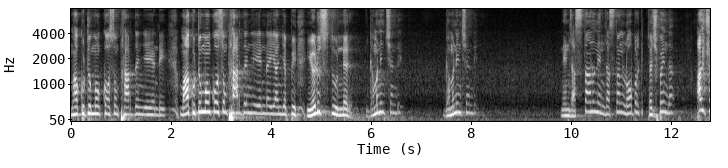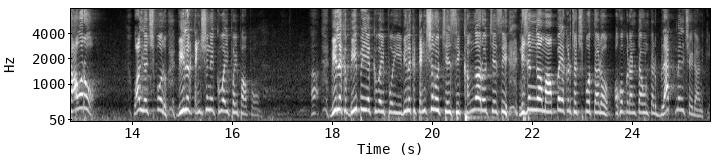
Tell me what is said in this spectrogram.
మా కుటుంబం కోసం ప్రార్థన చేయండి. మా కుటుంబం కోసం ప్రార్థన చేయండి అయ్యా అని చెప్పి ఏడుస్తూ ఉన్నారు. గమనించండి. గమనించండి. నేను చస్తాను నేను చస్తాను లోపలికి చచ్చిపోయిందా? వాళ్ళు చావరు. వాళ్ళు చచ్చిపోరు. వీళ్ళకి టెన్షన్ ఎక్కువైపోయి పాపం. వీళ్ళకి బీపీ ఎక్కువైపోయి వీళ్ళకి టెన్షన్ వచ్చేసి కంగారు వచ్చేసి నిజంగా మా అబ్బాయి ఎక్కడ చచ్చిపోతాడో ఒక్కొక్కడు అంటా ఉంటాడు. బ్లాక్మెయిల్ చేయడానికి.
